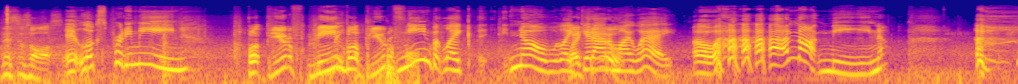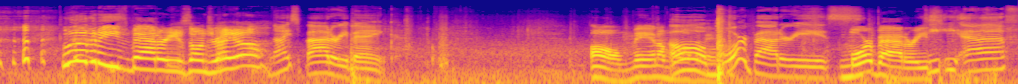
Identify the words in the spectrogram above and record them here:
This is awesome. It looks pretty mean. But beautiful. Mean, but beautiful. Mean, but like, no, like, Like get out of my way. Oh, I'm not mean. Look at these batteries, Andrea. Nice battery bank. Oh, man, I'm Oh, more batteries. More batteries. DEF.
